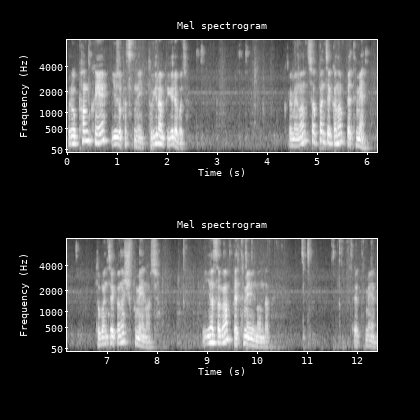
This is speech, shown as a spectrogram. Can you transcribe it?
그리고 func의 user name 두 개랑 비교를 해보자. 그러면은 첫 번째 거는 배트맨, 두 번째 거는 슈퍼맨이 나오죠. 이 녀석은 배트맨이 나온다. 배트맨.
